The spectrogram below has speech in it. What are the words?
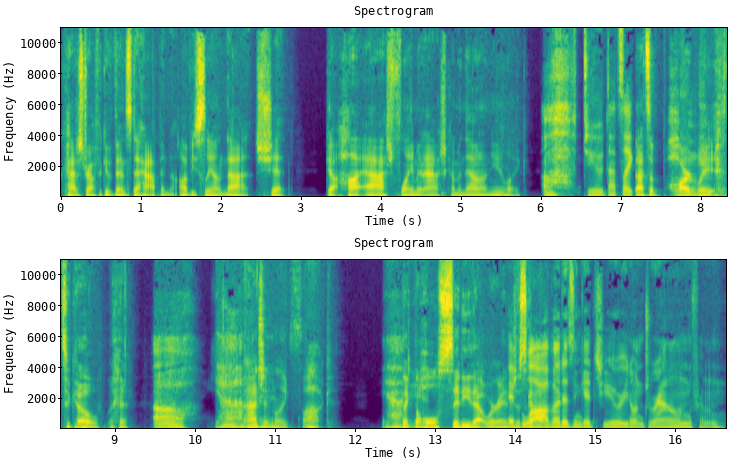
catastrophic events to happen. Obviously, on that shit, got hot ash, flaming ash coming down on you. Like Oh, dude, that's like that's a hard way to go. oh yeah. Imagine, like, fuck, yeah, like the whole city that we're in if just got lava doesn't get you or you don't drown from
